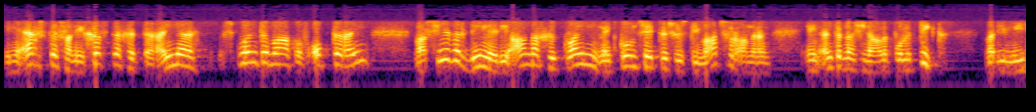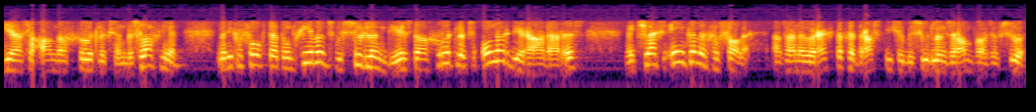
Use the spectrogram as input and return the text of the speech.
en die ergste van die giftige terreine skoon te maak of op te ruim, maar sedertdien het die aandag gekwyn met konsepte soos klimaatsverandering en internasionale politiek wat die media se aandag grootliks in beslag neem. Met die gevolg dat omgewingsbesoedeling deesdae grootliks onder die radar is met slegs enkele gevalle as daar nou regtig 'n drastiese besoedelingsramp was of so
